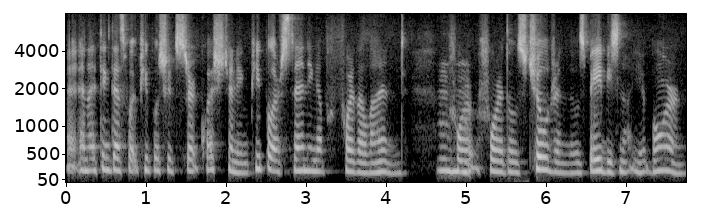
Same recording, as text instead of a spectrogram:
And I think that's what people should start questioning. People are standing up for the land mm-hmm. for for those children, those babies not yet born,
